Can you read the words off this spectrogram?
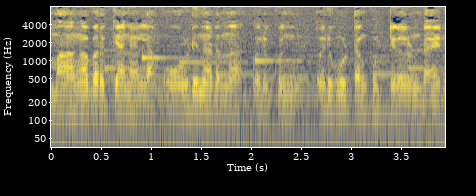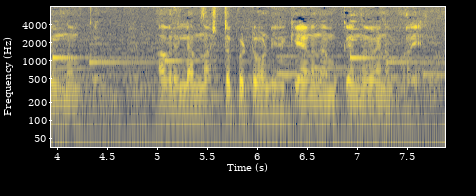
മാങ്ങ പറിക്കാനെല്ലാം ഓടി നടന്ന ഒരു കുഞ്ഞ് ഒരു കൂട്ടം കുട്ടികൾ ഉണ്ടായിരുന്നു നമുക്ക്. അവരെല്ലാം നഷ്ടപ്പെട്ടുകൊണ്ടിരിക്കുകയാണ് നമുക്ക് എന്ന് വേണം പറയാൻ.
